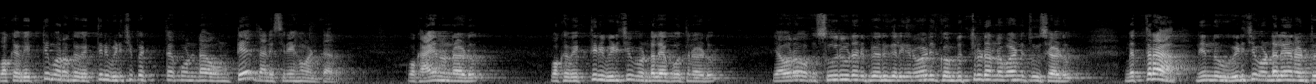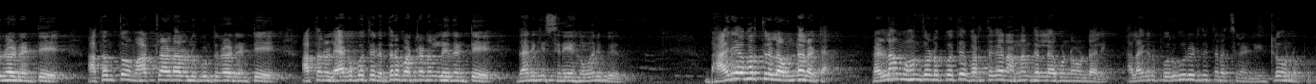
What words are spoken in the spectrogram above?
ఒక వ్యక్తి మరొక వ్యక్తిని విడిచిపెట్టకుండా ఉంటే దాని స్నేహం అంటారు. ఒక ఆయన ఉన్నాడు ఒక వ్యక్తిని విడిచి ఉండలేకపోతున్నాడు. ఎవరో ఒక సూర్యుడు అని పేరు కలిగిన వాడు ఇంకో మిత్రుడు అన్నవాడిని చూశాడు. మిత్ర నిన్ను విడిచి ఉండలేని అంటున్నాడంటే అతనితో మాట్లాడాలనుకుంటున్నాడంటే అతను లేకపోతే నిద్ర పట్టడం లేదంటే దానికి స్నేహం అని పేరు. భార్యాభర్తలు ఇలా ఉండాలట. పెళ్ళాం మొహం చూడకపోతే భర్త గారు అన్నం తినలేకుండా ఉండాలి. అలాగని పొరుగు రెడితే తినచ్చులండి ఇంట్లో ఉన్నప్పుడు.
